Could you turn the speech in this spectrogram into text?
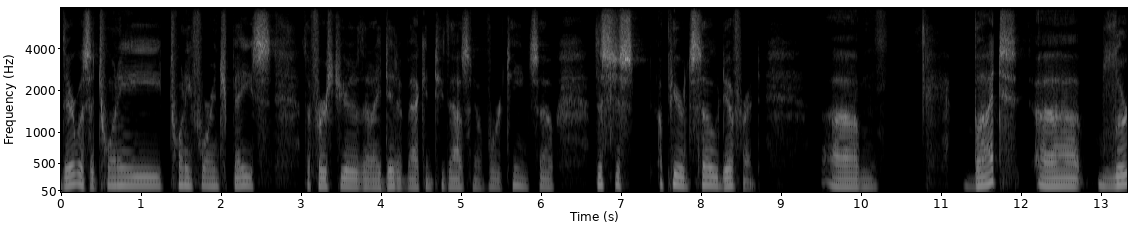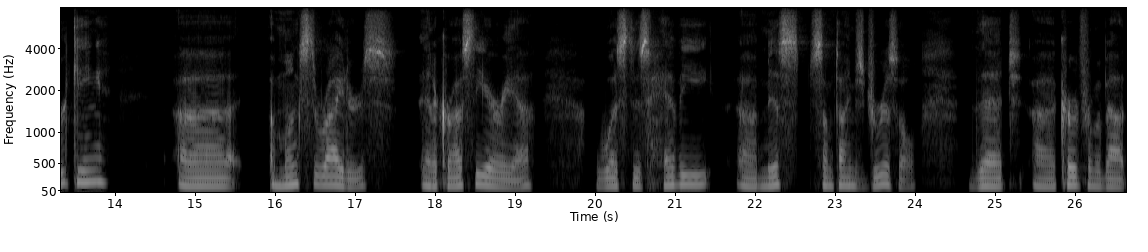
there was a 20, 24 inch base the first year that I did it back in 2014. So this just appeared so different. Um, but uh, lurking uh, amongst the riders and across the area was this heavy uh, mist, sometimes drizzle, that uh, occurred from about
